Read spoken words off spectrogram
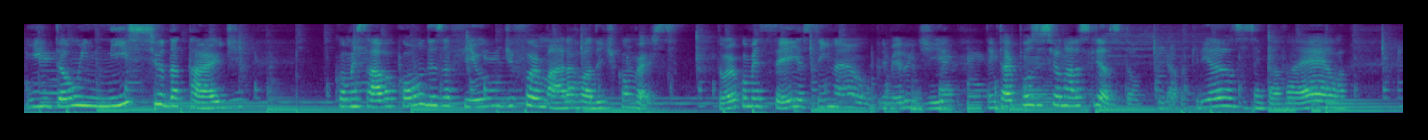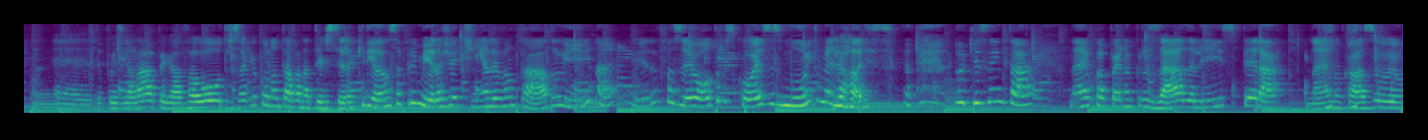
E então, o início da tarde começava com o desafio de formar a roda de conversa. Então eu comecei assim, né, o primeiro dia, tentar posicionar as crianças. Então, pegava a criança, sentava ela, depois ia lá, pegava outra. Só que quando eu tava na terceira criança, a primeira já tinha levantado e, né, ia fazer outras coisas muito melhores do que sentar, né, com a perna cruzada ali e esperar, né? No caso, eu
